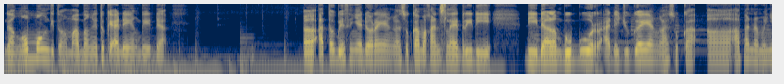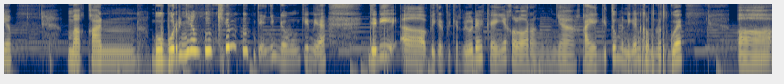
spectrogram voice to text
nggak ngomong gitu sama abang itu kayak ada yang beda. Uh, atau biasanya ada orang yang nggak suka makan seledri di di dalam bubur, ada juga yang nggak suka uh, apa namanya makan buburnya mungkin. Kayaknya nggak mungkin ya. Jadi uh, pikir-pikir dulu deh. Kayaknya kalau orangnya kayak gitu mendingan kalau menurut gue uh,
